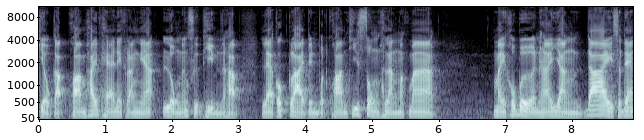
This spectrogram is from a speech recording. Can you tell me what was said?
เกี่ยวกับความพ่ายแพ้ในครั้งนี้ลงหนังสือพิมพ์นะครับ แล้วก็กลายเป็นบทความที่ทรงพลังมากๆไมเคิลเบิร์นฮะยังได้แสดง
